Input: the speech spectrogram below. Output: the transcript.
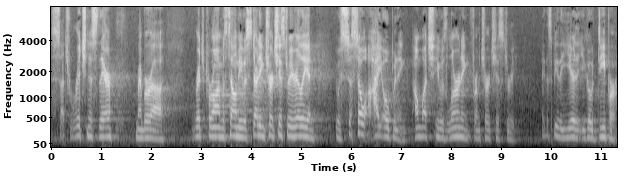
Such richness there. Remember, uh, Rich Perron was telling me he was studying church history really, and it was just so eye opening how much he was learning from church history. May this be the year that you go deeper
